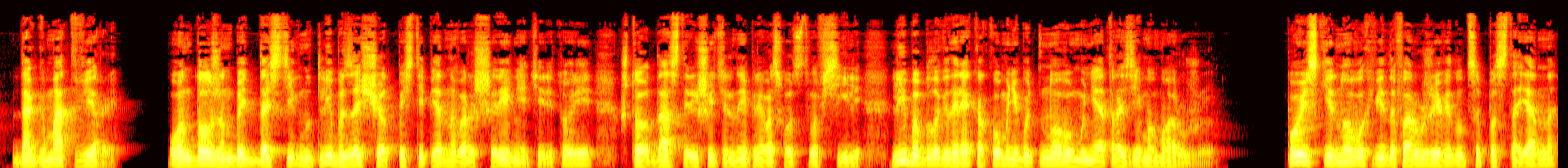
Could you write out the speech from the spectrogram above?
– догмат веры. Он должен быть достигнут либо за счет постепенного расширения территории, что даст решительное превосходство в силе, либо благодаря какому-нибудь новому неотразимому оружию. Поиски новых видов оружия ведутся постоянно,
